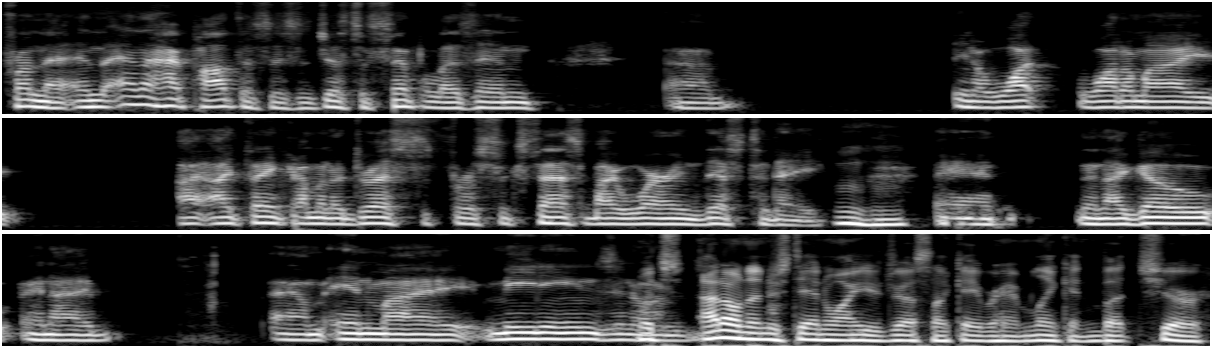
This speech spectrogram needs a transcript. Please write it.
from that. And and the hypothesis is just as simple as in um, you know what what am i i, I think i'm going to dress for success by wearing this today. Hmm and then i go and i am in my meetings and Which I'm- I don't understand why you're dressed like Abraham Lincoln, but sure.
